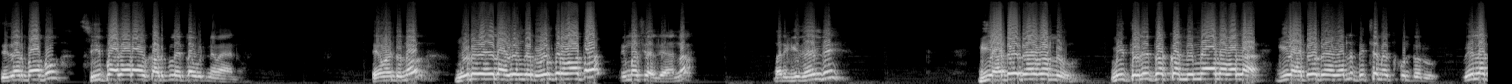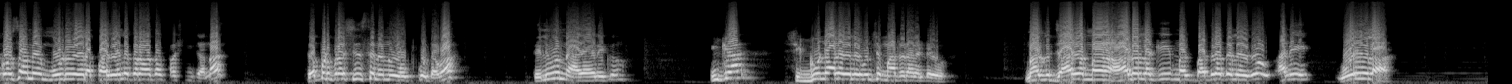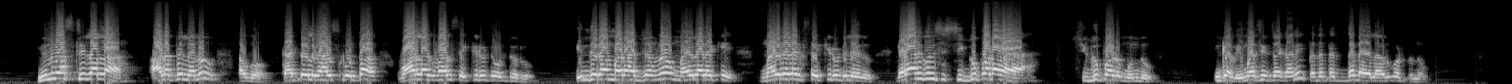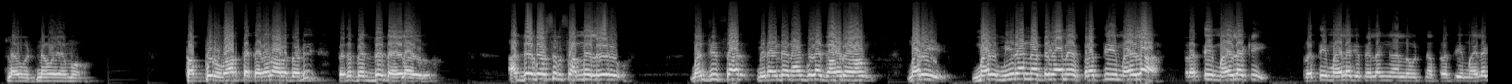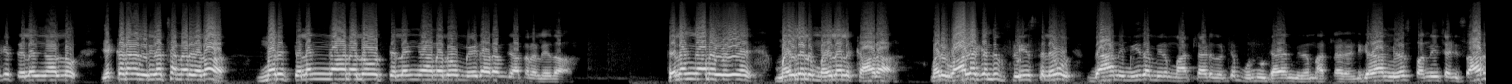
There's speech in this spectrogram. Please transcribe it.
శ్రీధర్ బాబు శ్రీపాదారావు కడుపులో ఎట్లా పుట్టినవా ఆయన? ఏమంటున్నావు? మూడు వేల ఐదు వందల రోజుల తర్వాత విమర్శలు అన్న. మరి ఇదేంటి ఈ ఆటో డ్రైవర్లు మీ తెలివి తక్కువ నిర్ణయాల వల్ల ఈ ఆటో డ్రైవర్లు బిచ్చమెత్తుకుంటారు వీళ్ళ కోసం మేము మూడు వేల పదేళ్ళ తర్వాత ప్రశ్నించానా ఎప్పుడు ప్రశ్నిస్తే నువ్వు ఒప్పుకుంటావా? తెలివి ఉన్నా ఆయనకు ఇంకా సిగ్గుండాల వీళ్ళ గురించి మాట్లాడాలంటే మాకు జాగ్రత్త మా ఆడోళ్ళకి మాకు భద్రత లేదు అని ఓయులా యూనివర్సిటీలల్లా ఆడపిల్లలు అగో కట్టెలు కాల్చుకుంటా వాళ్ళకి వాళ్ళు సెక్యూరిటీ ఉంటుర్రు. ఇందిరమ్మ రాజ్యంలో మహిళలకి మహిళలకు సెక్యూరిటీ లేదు. దాని గురించి సిగ్గుపడవా? సిగ్గుపడు ముందు. ఇంకా విమర్శించకని పెద్ద పెద్ద డైలాగులు కొడుతున్నావు ఇట్లా కొట్టినావు ఏమో. తప్పుడు వార్త కథనాలతోటి పెద్ద పెద్ద డైలాగులు అద్దె బస్సులు సమ్మె లేరు మంచిది సార్ మీరంటే నాకు కూడా గౌరవం. మరి మరి మీరన్నట్టుగానే ప్రతి మహిళ ప్రతి మహిళకి ప్రతి మహిళకి తెలంగాణలో పుట్టిన ప్రతి మహిళకి తెలంగాణలో ఎక్కడైనా తిరగచ్చు అన్నారు కదా. మరి తెలంగాణలో తెలంగాణలో మేడారం జాతర లేదా? తెలంగాణ పోయే మహిళలు మహిళలు కారా? మరి వాళ్ళకెందుకు ఫ్రీ ఇస్తలేవు? దాని మీద మీరు మాట్లాడుతుంటే ముందు గదాని మీద మాట్లాడండి. గదాని మీద స్పందించండి సార్.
